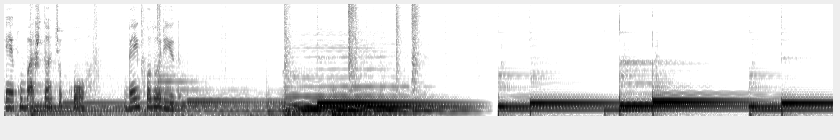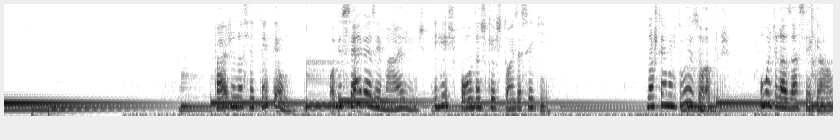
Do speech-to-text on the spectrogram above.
é, com bastante cor, bem colorido. Página 71. Observe as imagens e responda as questões a seguir. Nós temos duas obras, uma de Lazar Segal,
